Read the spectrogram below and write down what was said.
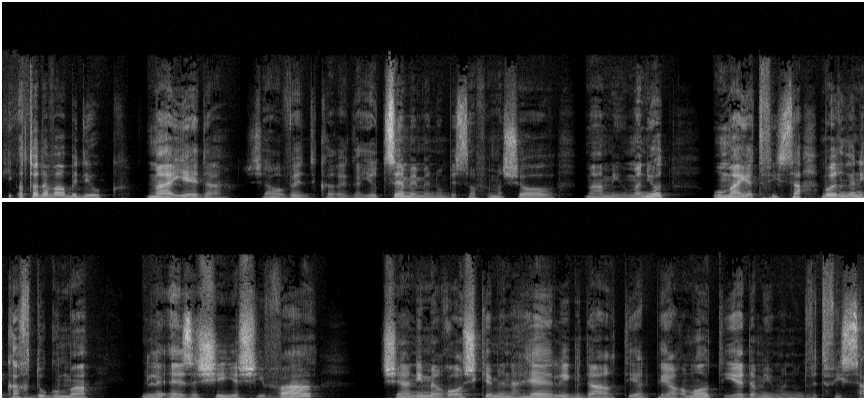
כי אותו דבר בדיוק. מה הידע שהעובד כרגע יוצא ממנו בסוף המשוב, מה המיומנויות ומהי התפיסה. בואי רגע ניקח דוגמה לאיזושהי ישיבה שאני מראש כמנהל הגדרתי על פי הרמות ידע, מיומנות ותפיסה.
